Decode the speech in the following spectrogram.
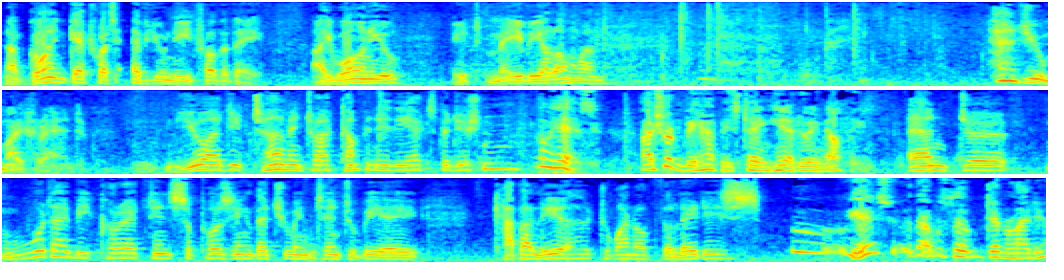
Now go and get whatever you need for the day. I warn you, it may be a long one. And you, my friend, you are determined to accompany the expedition? Oh, yes. I shouldn't be happy staying here doing nothing. And uh, would I be correct in supposing that you intend to be a cavalier to one of the ladies? Uh, yes, that was the general idea.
